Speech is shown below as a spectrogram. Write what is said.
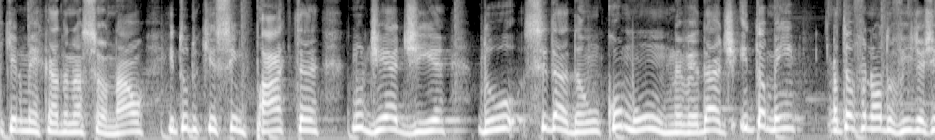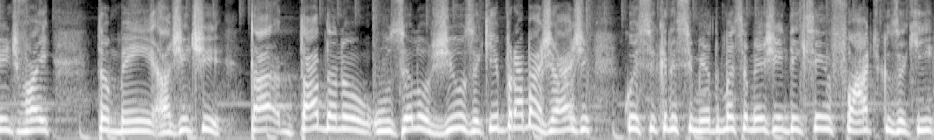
aqui no mercado nacional e tudo que isso impacta no dia a dia do cidadão comum, não é verdade? E também, até o final do vídeo, a gente vai também, a gente tá, tá dando os elogios aqui para a Bajaj com esse crescimento, mas também a gente tem que ser enfáticos aqui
